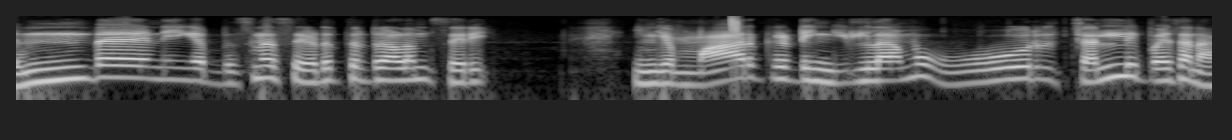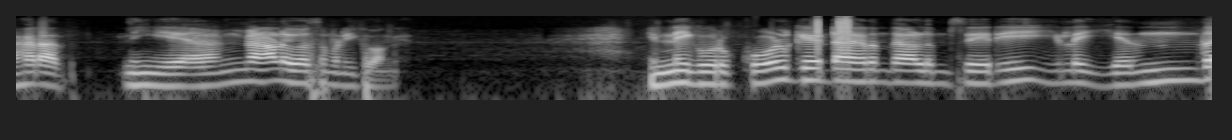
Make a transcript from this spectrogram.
எந்த நீங்கள் பிஸ்னஸ் எடுத்துட்டாலும் சரி இங்கே மார்க்கெட்டிங் இல்லாமல் ஒரு சல்லி பைசா நகராது. நீங்கள் எங்கேனாலும் யோசனை பண்ணிக்குவாங்க இன்றைக்கி ஒரு கோல்கேட்டாக இருந்தாலும் சரி இல்லை எந்த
